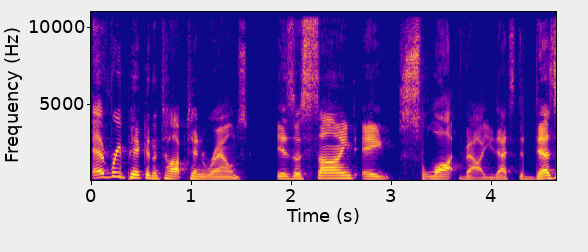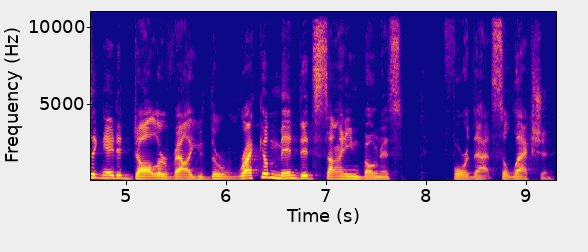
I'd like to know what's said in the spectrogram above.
every pick in the top ten rounds is assigned a slot value. That's the designated dollar value, the recommended signing bonus for that selection.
